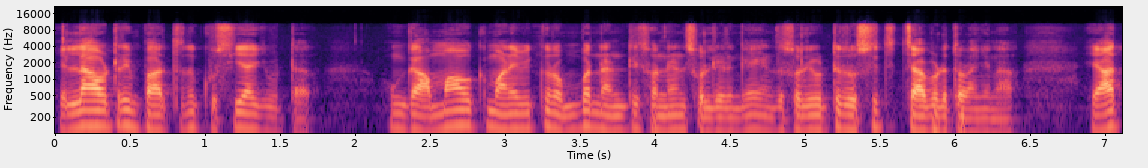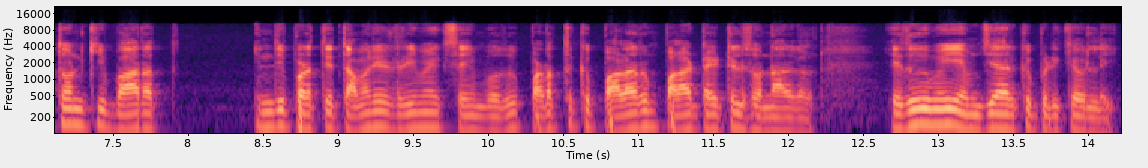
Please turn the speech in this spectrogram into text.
எல்லாவற்றையும் பார்த்தது குஷியாகிவிட்டார். உங்கள் அம்மாவுக்கும், மனைவிக்கும் ரொம்ப நன்றி சொன்னேன்னு சொல்லிடுங்க என்று சொல்லிவிட்டு ருசித்து சாப்பிடத் தொடங்கினார். யாத்தோன் கி பாரத் இந்தி படத்தை தமிழில் ரீமேக் செய்யும்போது படத்துக்கு பலரும் பல டைட்டில் சொன்னார்கள். எதுவுமே எம்ஜிஆருக்கு பிடிக்கவில்லை.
